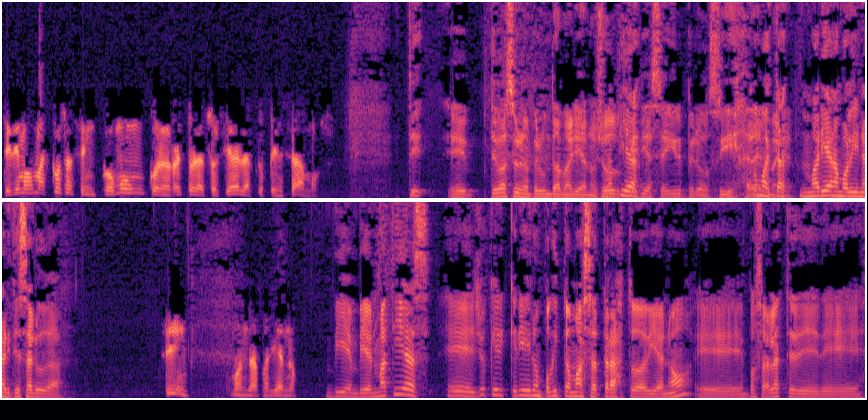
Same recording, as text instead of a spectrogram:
tenemos más cosas en común con el resto de la sociedad de las que pensamos. Te, eh, te va a hacer una pregunta, Mariano. Yo quería seguir, pero sí. ¿Cómo estás? Mariano. Molinari te saluda. Sí, ¿cómo andás, Mariano? Bien, bien. Matías, eh, yo quería ir un poquito más atrás todavía, ¿no? Eh, vos hablaste de,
